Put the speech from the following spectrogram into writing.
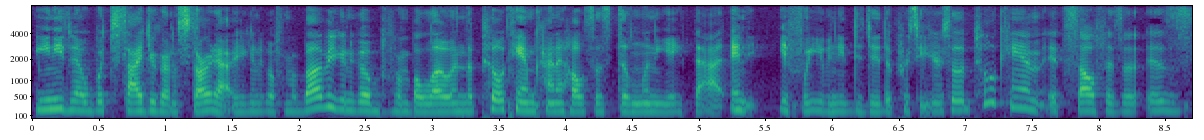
you need to know which side you're going to start at. Are you going to go from above? Or you're going to go from below, and the pill cam kind of helps us delineate that, and if we even need to do the procedure. So the pill cam itself is a is.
